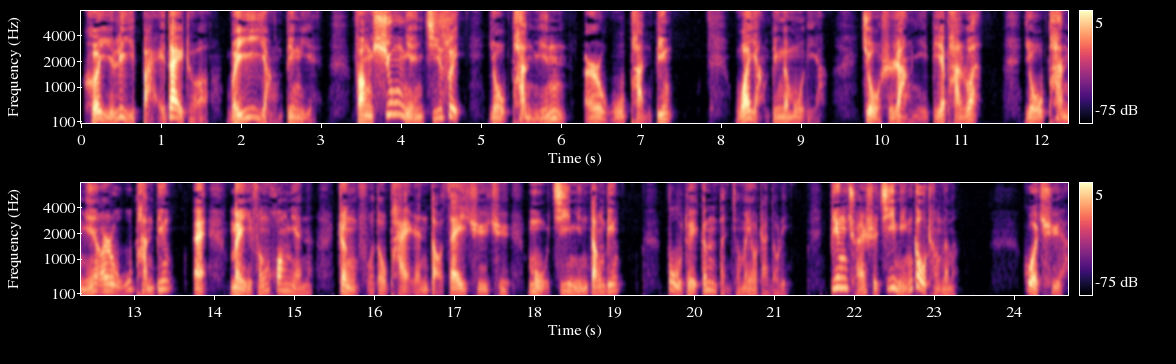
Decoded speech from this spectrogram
可以立百代者为养兵也，方凶年积岁，有叛民而无叛兵。我养兵的目的啊，就是让你别叛乱，有叛民而无叛兵。哎，每逢荒年呢，政府都派人到灾区去募饥民当兵，部队根本就没有战斗力，兵权是饥民构成的吗？过去啊，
